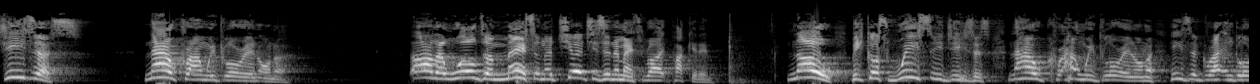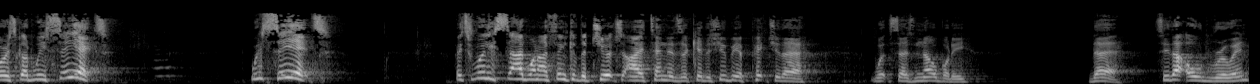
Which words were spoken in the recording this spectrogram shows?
Jesus. Now crown with glory and honor. Oh, the world's a mess and the church is in a mess. Right, pack it in. No, because we see Jesus now crown with glory and honor. He's a great and glorious God. We see it. We see it. It's really sad when I think of the church that I attended as a kid. There should be a picture there that says nobody there. See that old ruin?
